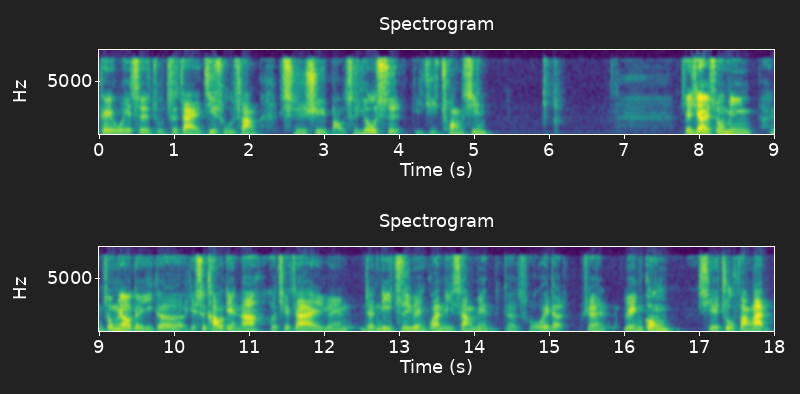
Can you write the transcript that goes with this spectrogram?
可以维持组织在技术上持续保持优势以及创新。接下来说明很重要的一个也是考点呐、而且在员人力资源管理上面的所谓的人员工协助方案，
